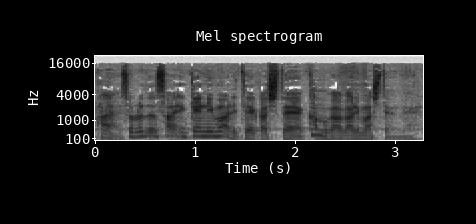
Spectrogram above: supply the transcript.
はい。それで債券利回り低下して株が上がりましたよね、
